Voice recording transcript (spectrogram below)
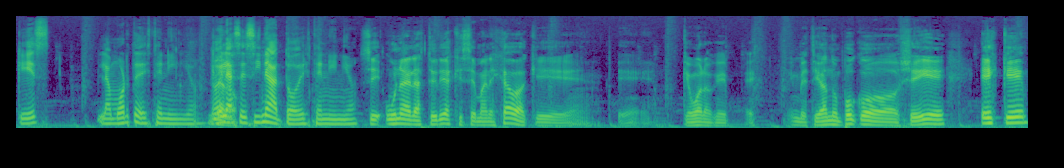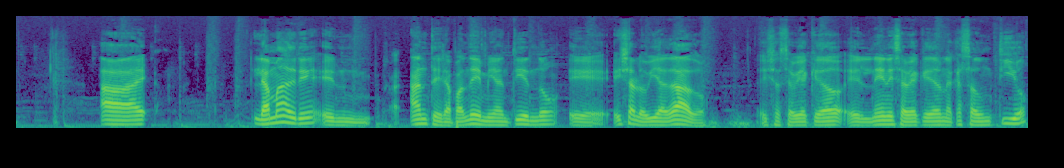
que es la muerte de este niño, ¿no? El asesinato de este niño. Sí, una de las teorías que se manejaba, que, eh, que bueno, que investigando un poco llegué, es que a- la madre, en- antes de la pandemia, entiendo, eh, ella lo había dado. Ella se había quedado, el nene se había quedado en la casa de un tío,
